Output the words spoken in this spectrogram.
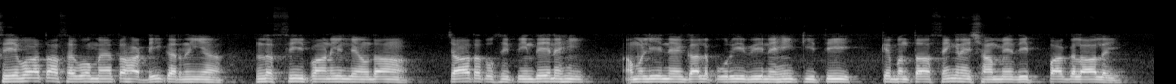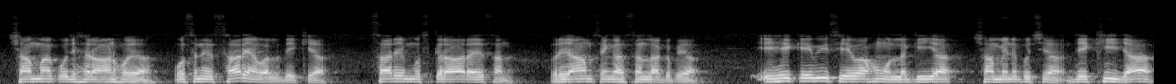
ਸੇਵਾ ਤਾਂ ਸਗੋਂ ਮੈਂ ਤੁਹਾਡੀ ਕਰਨੀ ਆ, ਲੱਸੀ ਪਾਣੀ ਲਿਆਉਂਦਾ ਹਾਂ, ਚਾਹ ਤਾਂ ਤੁਸੀਂ ਪੀਂਦੇ ਨਹੀਂ। ਅਮਲੀ ਨੇ ਗੱਲ ਪੂਰੀ ਵੀ ਨਹੀਂ ਕੀਤੀ ਕਿ ਬੰਤਾ ਸਿੰਘ ਨੇ ਸ਼ਾਮੇ ਦੀ ਪੱਗ ਲਾ ਲਈ। ਸ਼ਾਮਾ ਕੁਝ ਹੈਰਾਨ ਹੋਇਆ। ਉਸਨੇ ਸਾਰਿਆਂ ਵੱਲ ਦੇਖਿਆ। ਸਾਰੇ ਮੁਸਕਰਾ ਰਹੇ ਸਨ। ਰਿਆਮ ਸਿੰਘ ਹੱਸਣ ਲੱਗ ਪਿਆ। ਇਹ ਕਿ ਵੀ ਸੇਵਾ ਹੋਣ ਲੱਗੀ ਆ? ਸ਼ਾਮੇ ਨੇ ਪੁੱਛਿਆ। ਦੇਖੀ ਜਾ।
